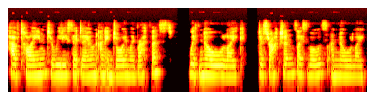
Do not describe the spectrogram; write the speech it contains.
have time to really sit down and enjoy my breakfast with no like distractions, I suppose, and no like,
